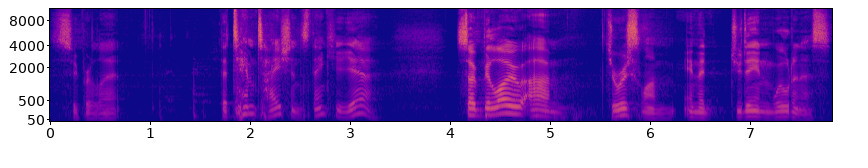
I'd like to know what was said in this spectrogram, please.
super alert. The temptations, thank you, yeah. So below um, Jerusalem in the Judean wilderness,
